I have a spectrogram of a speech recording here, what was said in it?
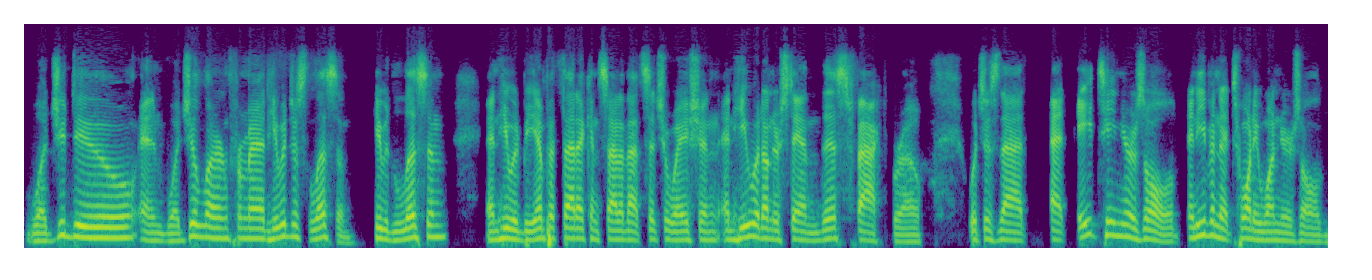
what'd you do? And what'd you learn from it? He would just listen he would listen and he would be empathetic inside of that situation and he would understand this fact bro which is that at 18 years old and even at 21 years old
